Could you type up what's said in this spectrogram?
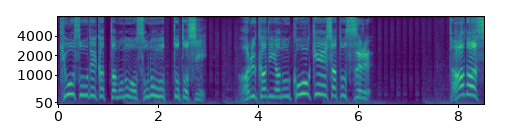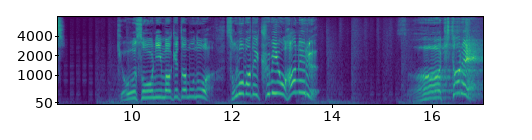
競争で勝った者をその夫としアルカディアの後継者とする。ただし競争に負けた者はその場で首をはねる。さあ来たれ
